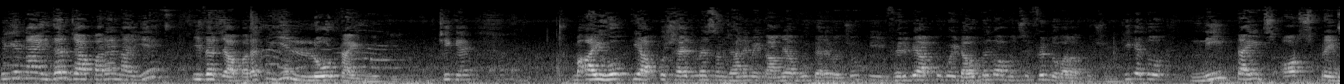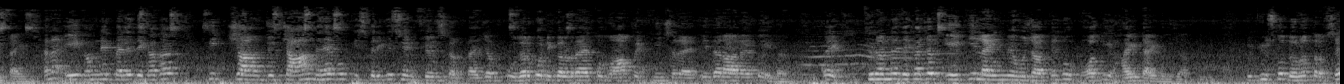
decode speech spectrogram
तो ये ना इधर जा पा रहा है, ना ये इधर जा पा रहा है। तो ये लो टाइड होती है। ठीक है? आई होप कि आपको शायद मैं समझाने में कामयाब हूँ, प्यारे बच्चों, कि फिर भी आपको कोई डाउट है तो आप मुझसे फिर दोबारा पूछें ठीक है? तो नीप टाइड्स और स्प्रिंग टाइड्स है ना? एक हमने पहले देखा था कि चाँद जो चाँद है, वो किस तरीके से इन्फ्लुएंस करता है। जब उधर को निकल रहा है तो वहाँ पे खींच रहा है, इधर आ रहा है तो इधर राइट फिर हमने देखा जब एक ही लाइन में हो जाते हैं तो बहुत ही हाई टाइड हो जाती है, क्योंकि उसको दोनों तरफ़ से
